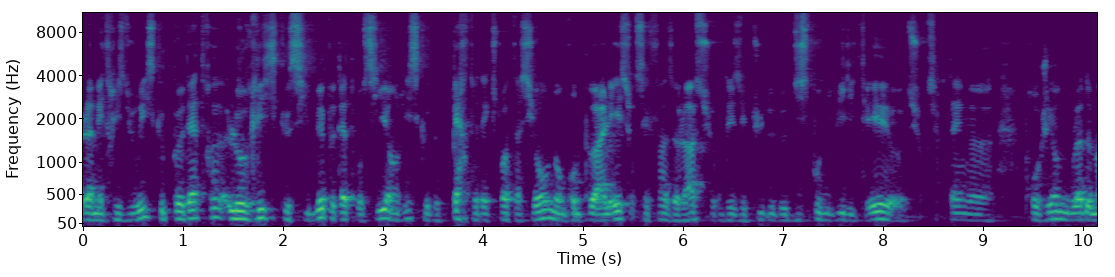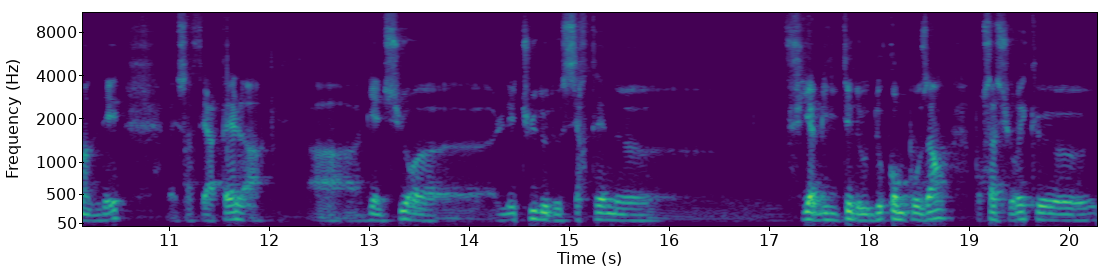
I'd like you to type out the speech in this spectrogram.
la maîtrise du risque peut être le risque ciblé, peut être aussi un risque de perte d'exploitation. Donc, on peut aller sur ces phases-là, sur des études de disponibilité, euh, sur certains euh, projets, on nous l'a demandé. ça fait appel à, bien sûr, euh, l'étude de certaines fiabilités de, composants pour s'assurer que,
